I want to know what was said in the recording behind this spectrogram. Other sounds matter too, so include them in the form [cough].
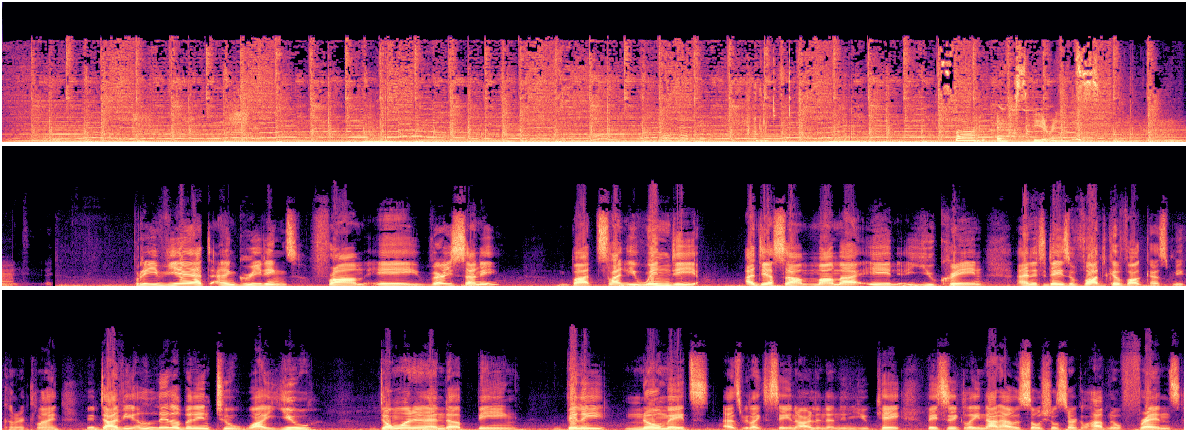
experience. Privyet and greetings from a very sunny but slightly windy Odessa Mama in Ukraine. And in today's Vodka Vodcast, me, Connor Klein, we're diving a little bit into why you don't want to end up being Billy Nomates, as we like to say in Ireland and in the UK. Basically, not have a social circle, have no friends,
